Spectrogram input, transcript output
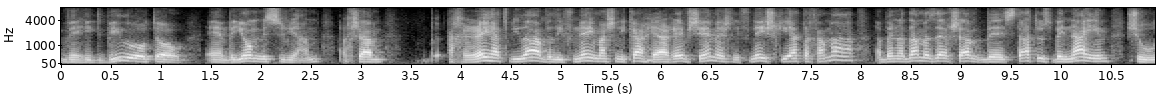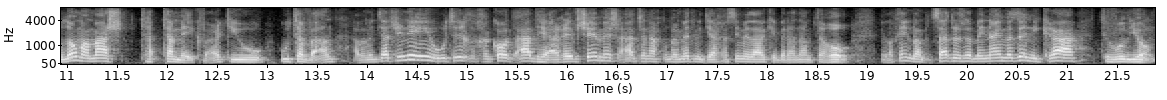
והטבילו אותו אה, ביום מסוים. עכשיו, אחרי הטבילה ולפני מה שנקרא הערב שמש, לפני שקיעת החמה, הבן אדם הזה עכשיו בסטטוס ביניים שהוא לא ממש טמא כבר, כי הוא, טבל, אבל מצד שני הוא צריך לחכות עד הערב שמש, עד שאנחנו באמת מתייחסים אליו כבן אדם טהור. ולכן בסטטוס הביניים הזה נקרא טבול יום.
